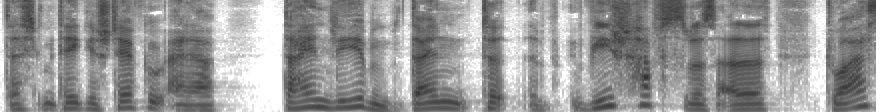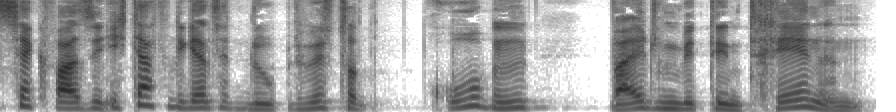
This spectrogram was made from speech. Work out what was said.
dass ich mir denke, Steffen, Alter, dein Leben, dein, wie schaffst du das alles? Du hast ja quasi, ich dachte die ganze Zeit, du, du willst dort proben, weil du mit den Tränen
